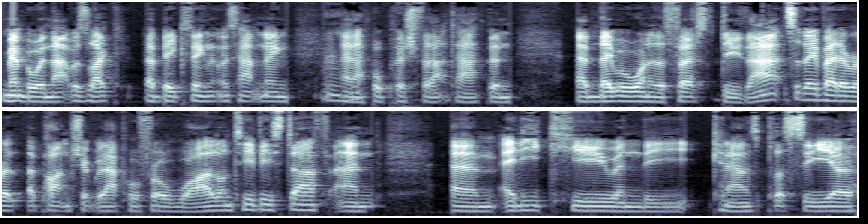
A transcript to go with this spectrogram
Remember when that was like a big thing that was happening, mm-hmm. and Apple pushed for that to happen. Um, they were one of the first to do that, so they've had a, a partnership with Apple for a while on TV stuff, and um, Cue and the Canals Plus CEO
